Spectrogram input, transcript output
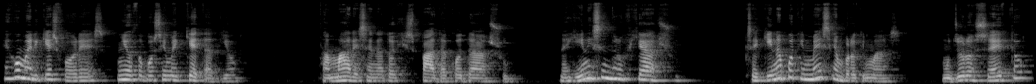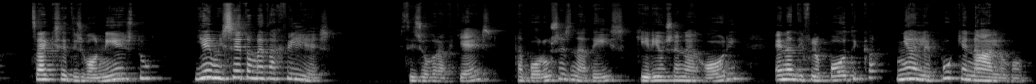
Εγώ μερικές φορές νιώθω πως είμαι και τα δυο. Θα μ' άρεσε να το έχεις πάντα κοντά σου, να γίνεις συντροφιά σου. Ξεκίνα από τη μέση αν προτιμάς. Μουτζούρωσέ το, τσάκισε τις γωνίες του, γέμισέ το με δαχτυλιές. Στις ζωγραφιές θα μπορούσες να δεις κυρίως ένα αγόρι, ένα τυφλοπόντικα, μια λεπού και ένα άλογο.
